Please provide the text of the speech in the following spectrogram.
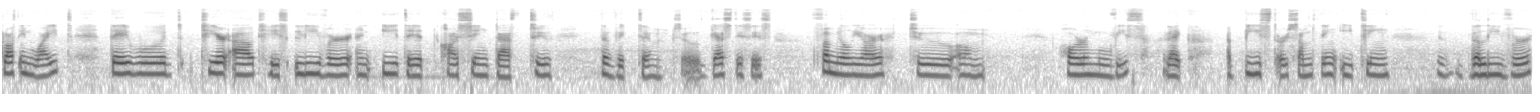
cloth in white, they would tear out his liver and eat it, causing death to the victim. So, guess this is familiar to um, horror movies like a beast or something eating the liver,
